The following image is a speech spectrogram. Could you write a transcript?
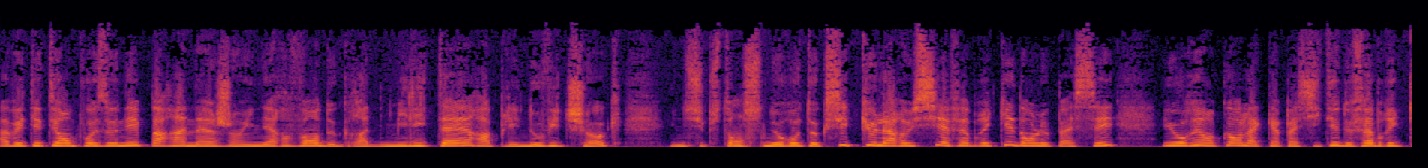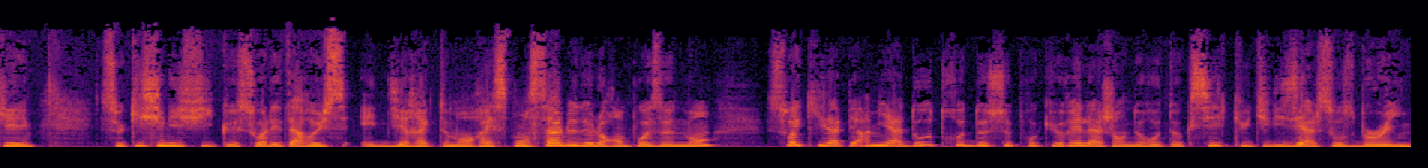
avaient été empoisonnés par un agent innervant de grade militaire appelé Novichok, une substance neurotoxique que la Russie a fabriquée dans le passé et aurait encore la capacité de fabriquer. Ce qui signifie que soit l'État russe est directement responsable de leur empoisonnement, soit qu'il a permis à d'autres de se procurer l'agent neurotoxique utilisé à Salisbury.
